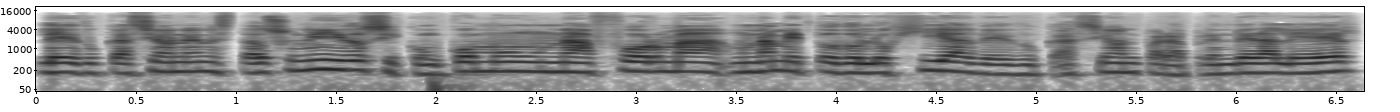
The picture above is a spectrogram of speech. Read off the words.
la educación en Estados Unidos y con cómo una forma, una metodología de educación para aprender a leer,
